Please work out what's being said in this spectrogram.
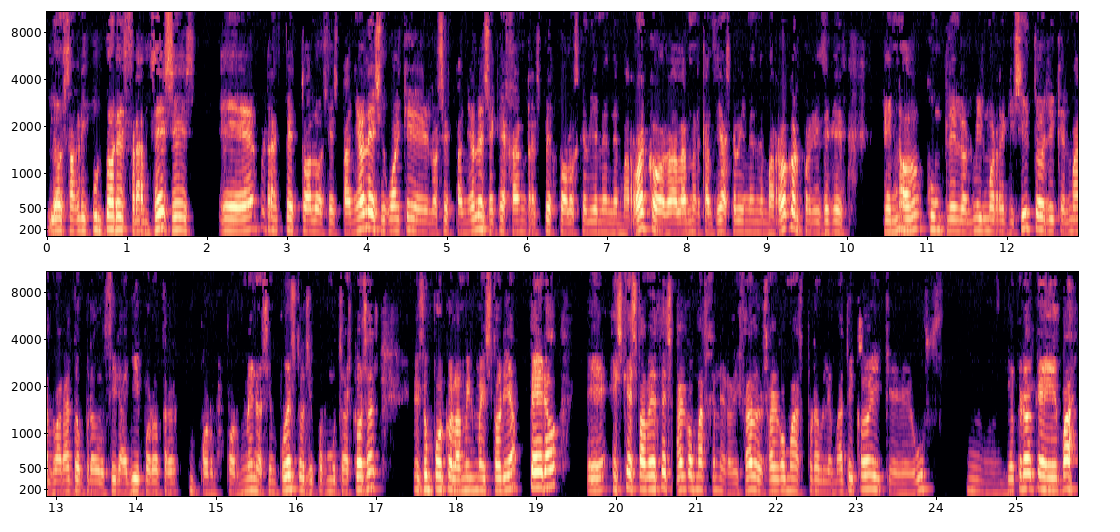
Los agricultores franceses eh, respecto a los españoles, igual que los españoles se quejan respecto a los que vienen de Marruecos, a las mercancías que vienen de Marruecos, porque dice que, no cumplen los mismos requisitos y que es más barato producir allí por, otra, por, por menos impuestos y por muchas cosas. Es un poco la misma historia, pero eh, es que esta vez es algo más generalizado, es algo más problemático y que, uff, mm, yo creo que va,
